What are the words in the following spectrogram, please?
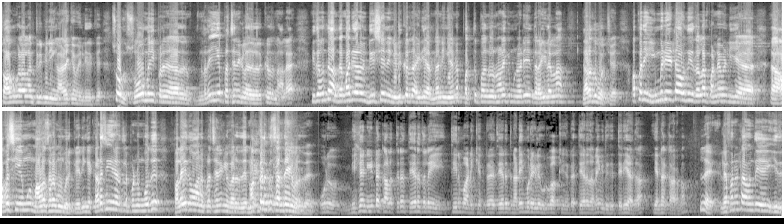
ஸோ அவங்களெல்லாம் திருப்பி நீங்கள் அழைக்க வேண்டியிருக்கு. ஸோ சோ மெனி நிறைய பிரச்சனைகள் அதில் இருக்கிறதுனால இதை வந்து அந்த மாதிரியான டிசிஷன் நீங்கள் எடுக்கிறது ஐடியா இருந்தால் நீங்கள் என்ன பத்து பதினோரு நாளைக்கு முன்னாடியே இந்த ரைடெல்லாம் நடந்து போச்சு. அப்போ நீங்கள் இமிடியேட்டாக வந்து இதெல்லாம் பண்ண வேண்டிய அவசியமும் அவசரமும் இருக்குது நீங்கள் கடைசி நேரத்தில் பண்ணும்போது பல விதமான பிரச்சனைகள் வருது. மக்களுக்கு சந்தேகம் வருது. ஒரு மிக நீண்ட காலத்தில் தேர்தலை தீர்மானிக்கின்ற தேர்தல் நடைமுறைகளை உருவாக்குகின்ற தேர்தல் இதுக்கு தெரியாதா? என்ன காரணம்? இல்லை டெஃபினட்டாக வந்து இது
